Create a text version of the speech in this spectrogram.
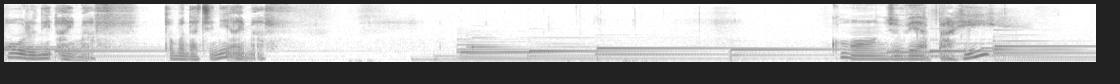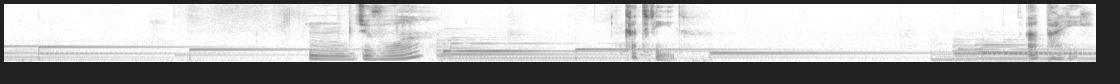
ポールに会います。友達に会います。コンジュヴェア・パリジュヴォア・ Catherine. À Paris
